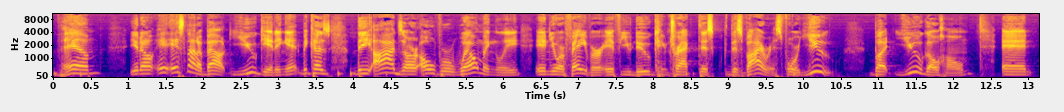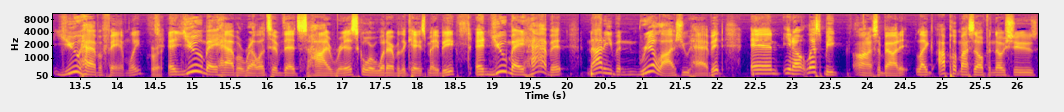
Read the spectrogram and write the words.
them. You know, it, it's not about you getting it because the odds are overwhelmingly in your favor if you do contract this this virus for you. But you go home and you have a family, Correct. and you may have a relative that's high risk or whatever the case may be, and you may have it, not even realize you have it. And, you know, let's be honest about it. Like, I put myself in those shoes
